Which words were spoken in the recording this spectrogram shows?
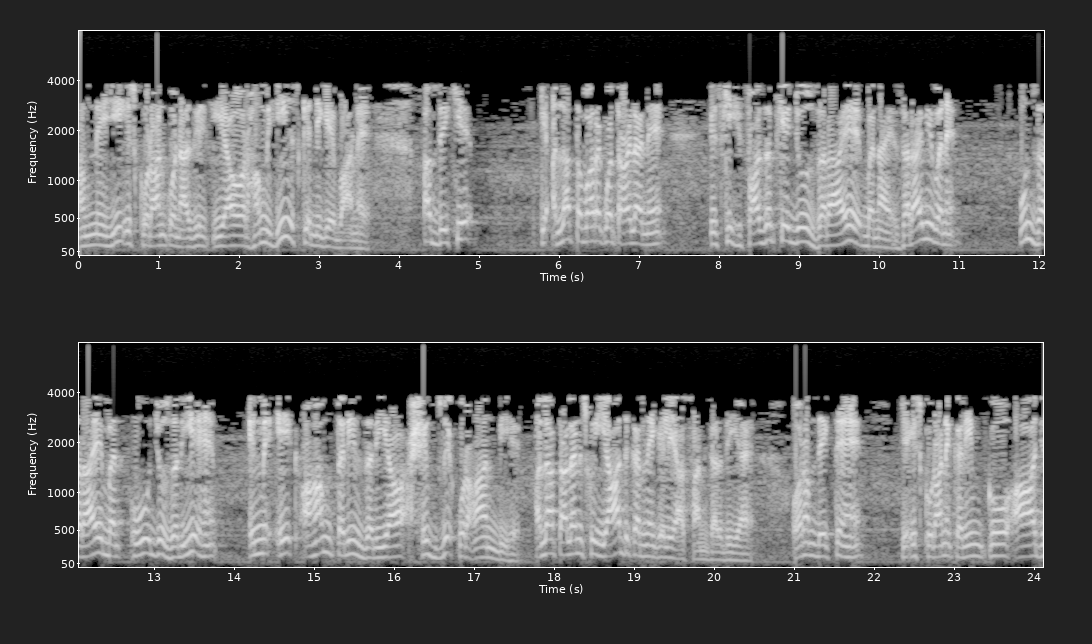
ہم نے ہی اس قرآن کو نازل کیا اور ہم ہی اس کے نگہ بان ہیں۔ اب دیکھیے کہ اللہ تبارک و تعالی نے اس کی حفاظت کے جو ذرائع بنائے، ذرائع بھی بنے۔ ان ذرائع بن وہ جو ذریعے ہیں ان میں ایک اہم ترین ذریعہ حفظ قرآن بھی ہے۔ اللہ تعالیٰ نے اس کو یاد کرنے کے لیے آسان کر دیا ہے۔ اور ہم دیکھتے ہیں کہ اس قرآن کریم کو آج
